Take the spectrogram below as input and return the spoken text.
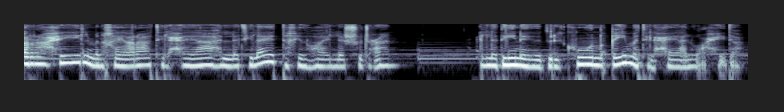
الرحيل من خيارات الحياة التي لا يتخذها إلا الشجعان الذين يدركون قيمة الحياة الواحدة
